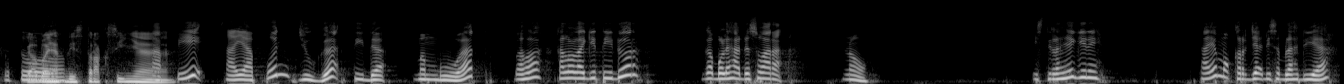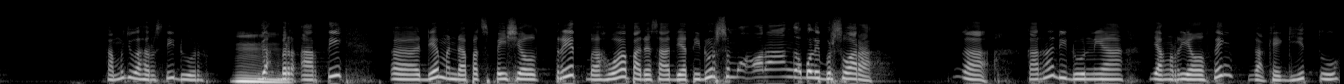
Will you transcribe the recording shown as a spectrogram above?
betul. Gak banyak distraksinya. Tapi saya pun juga tidak membuat bahwa kalau lagi tidur nggak boleh ada suara. No. Istilahnya gini, saya mau kerja di sebelah dia, kamu juga harus tidur. Hmm. Nggak berarti eh, dia mendapat special treat bahwa pada saat dia tidur semua orang nggak boleh bersuara. Nggak, karena di dunia yang real thing nggak kayak gitu.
